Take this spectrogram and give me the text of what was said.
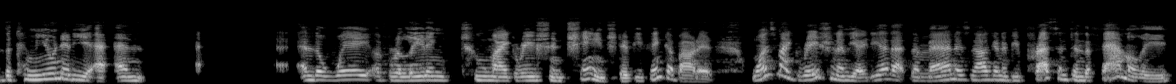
the community and and the way of relating to migration changed if you think about it once migration and the idea that the man is now going to be present in the family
